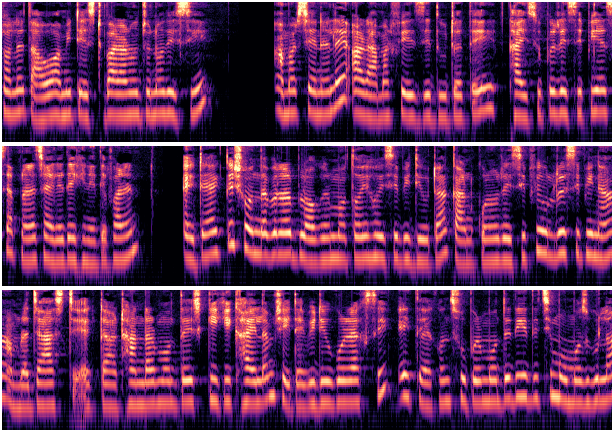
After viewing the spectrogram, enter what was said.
চলে, তাও আমি টেস্ট বাড়ানোর জন্য দিছি। আমার চ্যানেলে আর আমার পেজে দুটাতে থাই স্যুপের রেসিপি আছে, আপনারা চাইলে দেখে নিতে পারেন। এটা একটা সন্ধ্যাবেলার ব্লগের মতোই হয়েছে ভিডিওটা, কারণ কোনো রেসিপি উল রেসিপি না। আমরা জাস্ট একটা ঠান্ডার মধ্যে কি কি খাইলাম সেটাই ভিডিও করে রাখছি। এই তো এখন স্যুপের মধ্যে দিয়ে দিচ্ছি মোমোসগুলা।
